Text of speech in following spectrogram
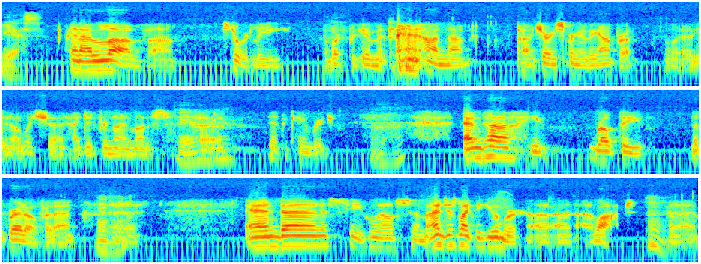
Yes. and I love uh, Stewart Lee. I worked with him on uh, uh, Jerry Springer the Opera, you know, which uh, I did for nine months Yeah. uh, at the Cambridge, Uh-huh. and uh, he wrote the libretto for that. Mhm. Uh, and uh, let's see, who else? Um, I just like the humor uh, a, lot. Mm. Uh,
